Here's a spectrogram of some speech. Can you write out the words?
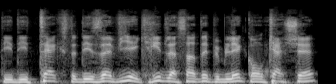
des, des, textes, des avis écrits de la santé publique qu'on cachait.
